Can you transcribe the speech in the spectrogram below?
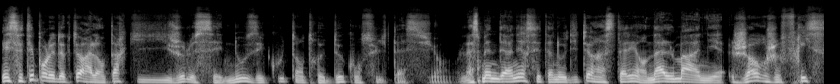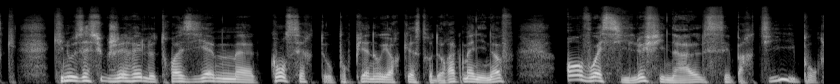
Et c'était pour le docteur Alantar qui, je le sais, nous écoute entre deux consultations. La semaine dernière, c'est un auditeur installé en Allemagne, Georges Frisk, qui nous a suggéré le troisième concerto pour piano et orchestre de Rachmaninoff. En voici le final. C'est parti pour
